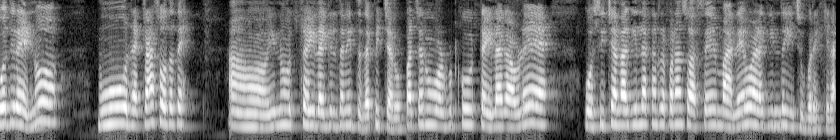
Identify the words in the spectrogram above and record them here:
ಓದಿರ ಇನ್ನು. ಮೂರನೇ ಕ್ಲಾಸ್ ಓದದೆ. ಇನ್ನು ಸ್ಟೈಲಾಗಿಲ್ದಾನೆ ಇತ್ತದ ಪಿಚ್ಚರ್ ಪಚ್ಚರು ನೋಡ್ಬಿಟ್ಟು ಆಗ ಅವಳೆ ಒಸಿ ಚೆನ್ನಾಗಿಲ್ಲ ಕಣ್ರಪ್ಪ ನನ್ನ ಸೊಸೆ, ಮನೆ ಒಳಗಿಂದ ಈಜು ಬರೋಕಿಲ್ಲ.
